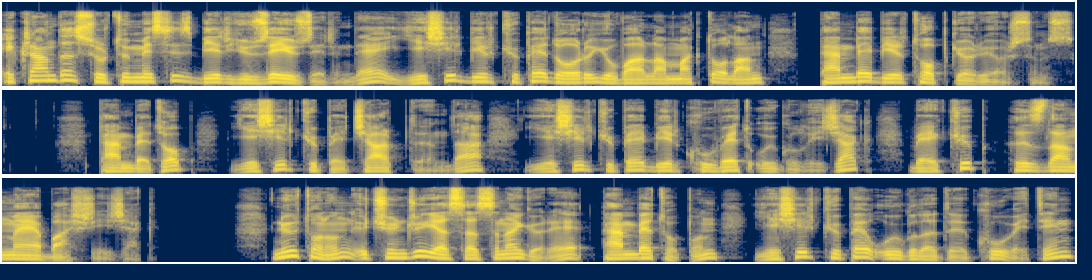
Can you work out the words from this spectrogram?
Ekranda sürtünmesiz bir yüzey üzerinde yeşil bir küpe doğru yuvarlanmakta olan pembe bir top görüyorsunuz. Pembe top yeşil küpe çarptığında yeşil küpe bir kuvvet uygulayacak ve küp hızlanmaya başlayacak. Newton'un üçüncü yasasına göre pembe topun yeşil küpe uyguladığı kuvvetin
